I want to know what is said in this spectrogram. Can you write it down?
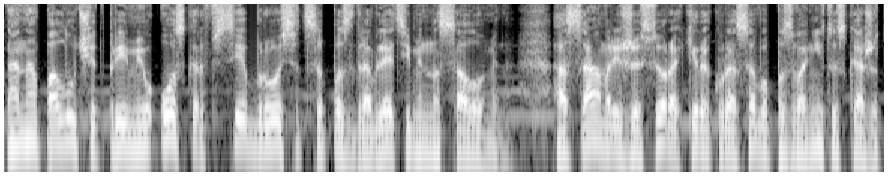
она получит премию «Оскар», все бросятся поздравлять именно Соломина. А сам режиссер Акира Курасава позвонит и скажет,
